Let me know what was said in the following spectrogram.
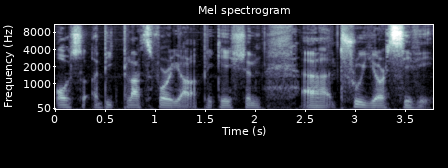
also a big plus for your application uh, through your CV.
